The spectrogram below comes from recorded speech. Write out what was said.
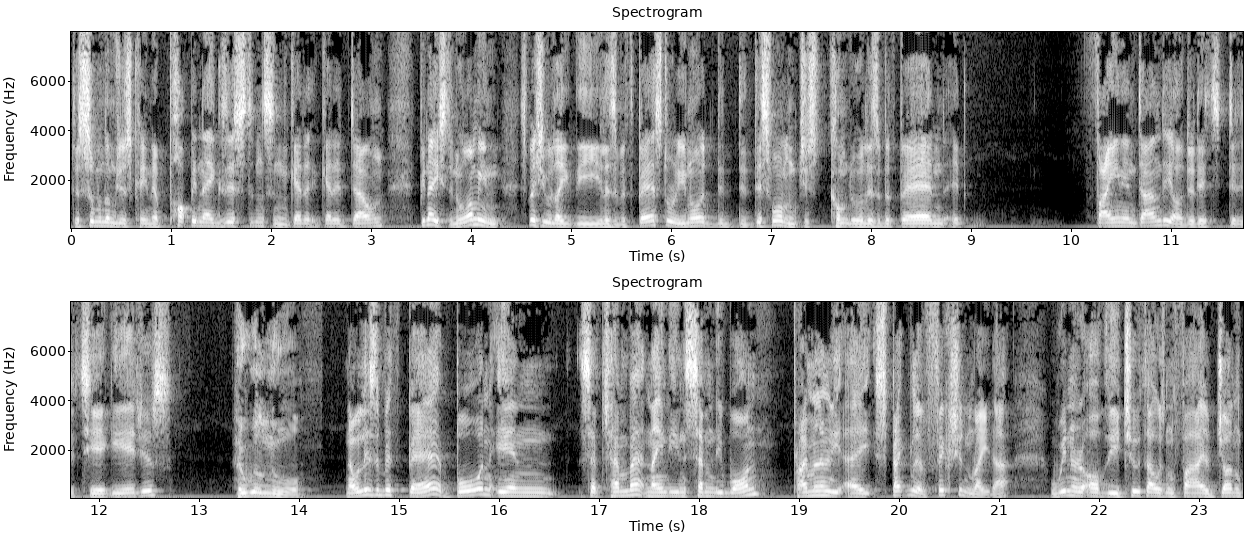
do some of them just kind of pop in existence and get it get it down? Be nice to know. I mean especially with like the elizabeth bear story you know did, did this one just come to elizabeth bear and it fine and dandy or did it did it take ages? Who will know? Now elizabeth bear born in september 1971 primarily a speculative fiction writer winner of the 2005 John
